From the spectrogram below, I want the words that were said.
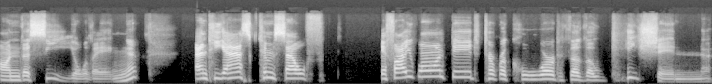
on the ceiling. And he asked himself, if I wanted to record the location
